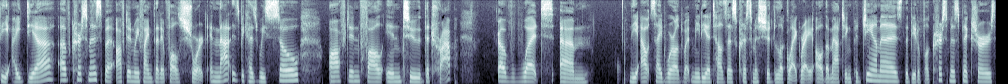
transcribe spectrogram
the idea of christmas but often we find that it falls short. And that is because we so often fall into the trap of what um, the outside world, what media tells us Christmas should look like, right? All the matching pajamas, the beautiful Christmas pictures,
